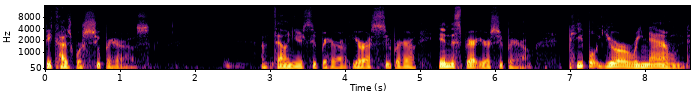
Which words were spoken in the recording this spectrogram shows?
because we're superheroes. Mm-hmm. I'm telling you, you're a superhero. You're a superhero. In the spirit, you're a superhero. People, you're renowned.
